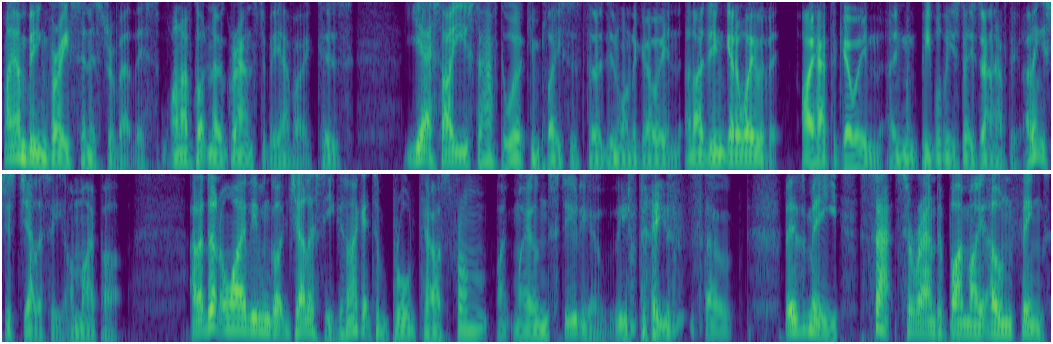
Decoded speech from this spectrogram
I am being very sinister about this, and I've got no grounds to be, have I? Because, yes, I used to have to work in places that I didn't want to go in, and I didn't get away with it. I had to go in, and people these days don't have to. I think it's just jealousy on my part. And I don't know why I've even got jealousy because I get to broadcast from like my own studio these days. So there's me sat surrounded by my own things,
